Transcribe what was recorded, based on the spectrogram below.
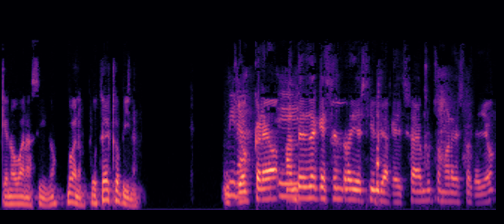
que no van así, ¿no? Bueno, ¿ustedes qué opinan? yo creo, eh, antes de que se enrolle Silvia, que sabe mucho más de esto que yo,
